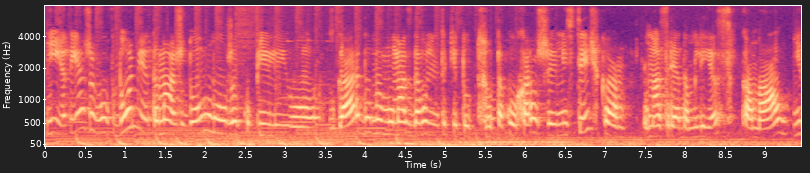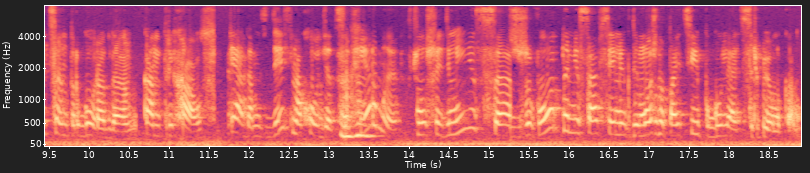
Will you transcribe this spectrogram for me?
Нет, я живу в доме, это наш дом, мы уже купили его с Гарденом. У нас довольно-таки тут такое хорошее местечко. У нас рядом лес, канал, не центр города, кантри-хаус. Рядом здесь находятся uh-huh. фермы с лошадьми, с животными, со всеми, где можно пойти и погулять с ребенком.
